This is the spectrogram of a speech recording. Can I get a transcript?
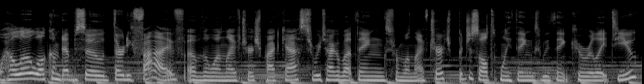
Well, hello, welcome to episode 35 of the One Life Church podcast, where we talk about things from One Life Church, but just ultimately things we think could relate to you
